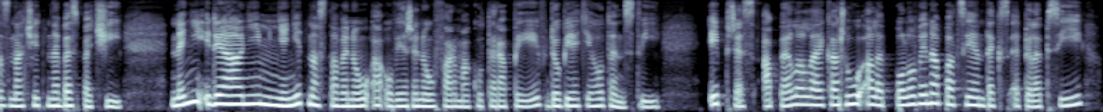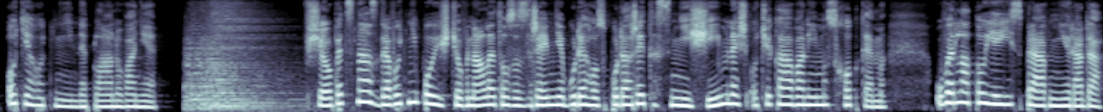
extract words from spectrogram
značit nebezpečí. Není ideální měnit nastavenou a ověřenou farmakoterapii v době těhotenství. I přes apel lékařů ale polovina pacientek s epilepsií otěhotní neplánovaně. Všeobecná zdravotní pojišťovna letos zřejmě bude hospodařit s nižším než očekávaným schodkem. Uvedla to její správní rada.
